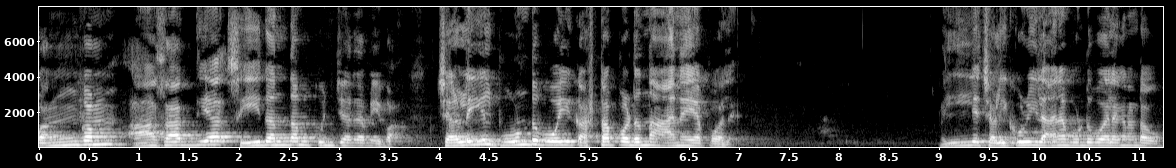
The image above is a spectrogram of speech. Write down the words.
പങ്കം ആസാദ്യ സീതന്തം കുഞ്ചരം ഇവ. ചെളിയിൽ പൂണ്ടുപോയി കഷ്ടപ്പെടുന്ന ആനയെ പോലെ വലിയ ചളിക്കുഴിയിൽ ആന പൂണ്ടുപോയാൽ എങ്ങനെ ഉണ്ടാവും?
